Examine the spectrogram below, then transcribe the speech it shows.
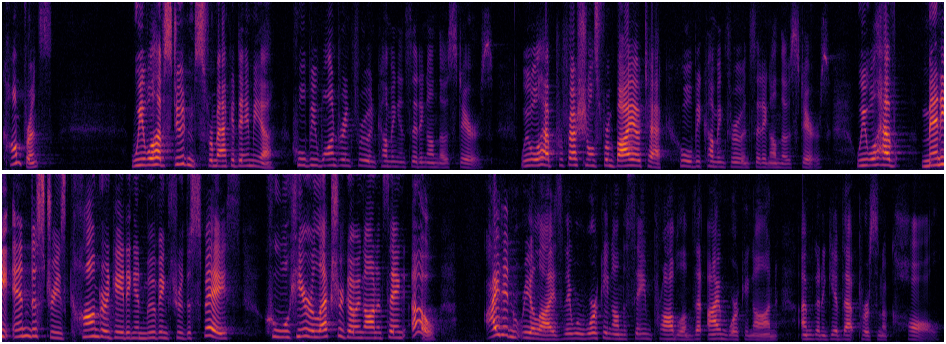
conference, we will have students from academia who will be wandering through and coming and sitting on those stairs. We will have professionals from biotech who will be coming through and sitting on those stairs. We will have many industries congregating and moving through the space who will hear a lecture going on and saying, oh, I didn't realize they were working on the same problem that I'm working on. I'm going to give that person a call.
